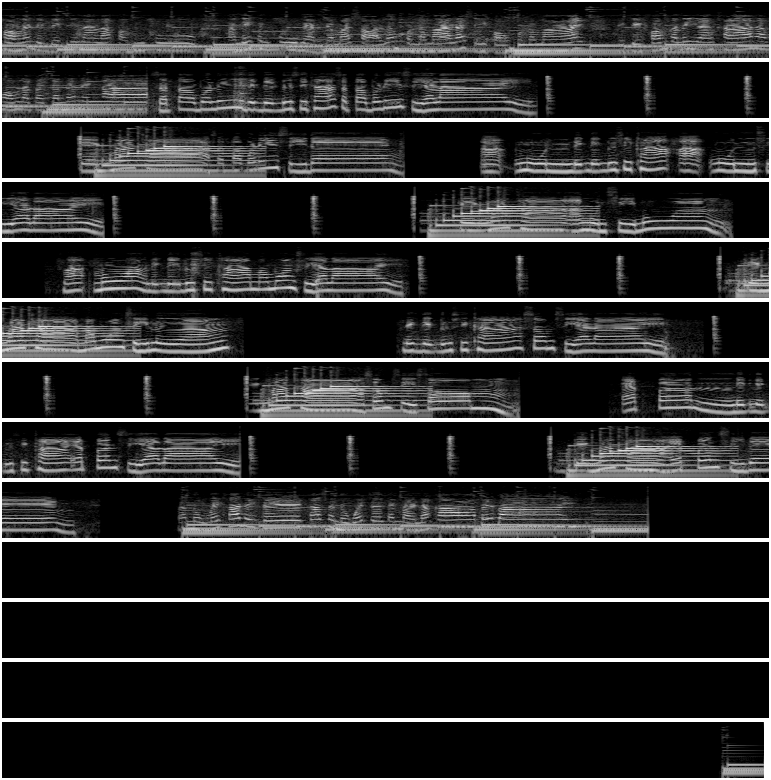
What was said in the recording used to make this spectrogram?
ของและเด็กๆ ที่น่ารักของคุณครู วันนี้คุณครูแหม่มจะมาสอนเรื่องผลไม้และสีของผลไม้ เด็กๆพร้อมกันหรือยังคะ ถ้าพร้อมเราไปกันได้เลยค่ะสตรอเบอรี่เด็ก ๆ ดูสิคะสตรอเบอรี่สีอะไรเก่งมากค่ะ สตรอเบอรี่สีแดงอะงุนเด็กๆดูสิคะอะงุนสีอะไร เก่งมากค่ะ องุ่นสีม่วง มะม่วง เด็กๆดูสิคะ มะม่วงสีอะไร เก่งมากค่ะ มะม่วงสีเหลือง เด็กๆดูสิคะ ส้มสีอะไร เก่งมากค่ะ ส้มสีส้ม แอปเปิ้ล เด็กๆดูสิคะ แอปเปิ้ลสีอะไร เก่งมากค่ะแอปเปิ้ลสีแดง สนุกไหมคะเด็กๆ ถ้าสนุกไว้เจอกันใหม่นะคะ บ๊ายบาย you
